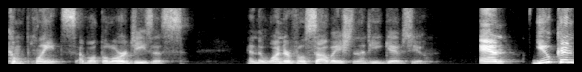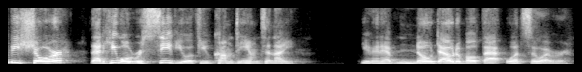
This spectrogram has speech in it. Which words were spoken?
complaints about the Lord Jesus and the wonderful salvation that he gives you. And you can be sure that he will receive you if you come to him tonight. You can have no doubt about that whatsoever.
